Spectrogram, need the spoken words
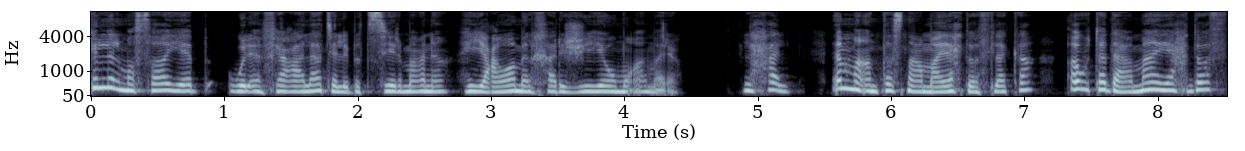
كل المصايب والانفعالات اللي بتصير معنا هي عوامل خارجية ومؤامرة. الحل إما أن تصنع ما يحدث لك أو تدع ما يحدث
